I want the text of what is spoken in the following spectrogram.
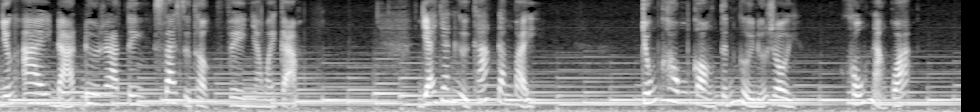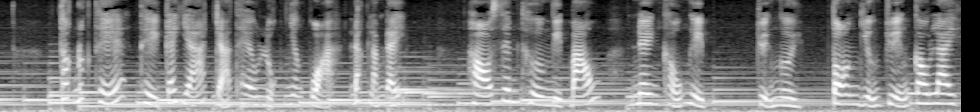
những ai đã đưa ra tin sai sự thật về nhà ngoại cảm. Giả danh người khác đăng bậy. Chúng không còn tính người nữa rồi, khốn nạn quá. Thất đức thế thì cái giá trả theo luật nhân quả đắt lắm đấy. Họ xem thường nghiệp báo nên khẩu nghiệp, chuyện người, toàn dựng chuyện câu like.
